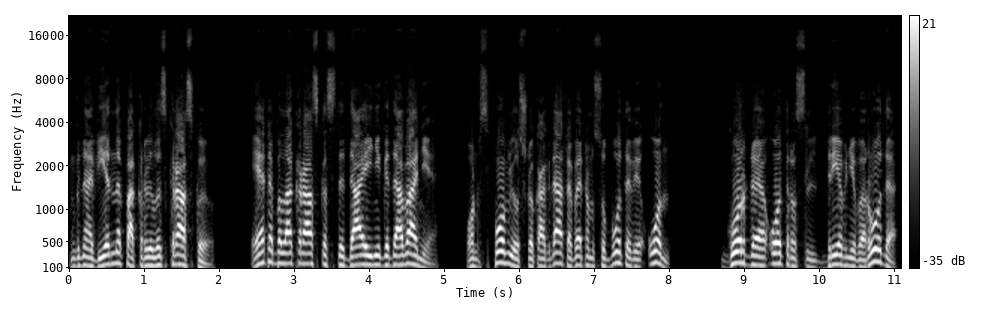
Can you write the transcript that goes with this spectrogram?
мгновенно покрылось краскою. Это была краска стыда и негодования. Он вспомнил, что когда-то в этом Субботове он, гордая отрасль древнего рода,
